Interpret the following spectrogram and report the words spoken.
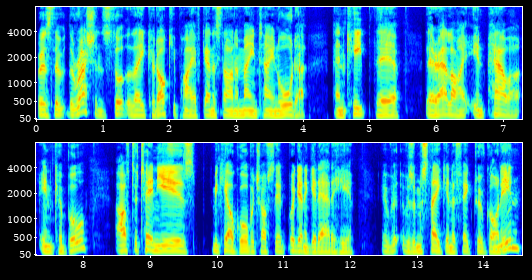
Whereas the, the Russians thought that they could occupy Afghanistan and maintain order and keep their, their ally in power in Kabul. After 10 years, Mikhail Gorbachev said, We're going to get out of here. It, w- it was a mistake, in effect, to have gone in.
